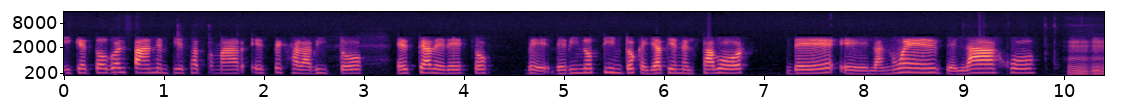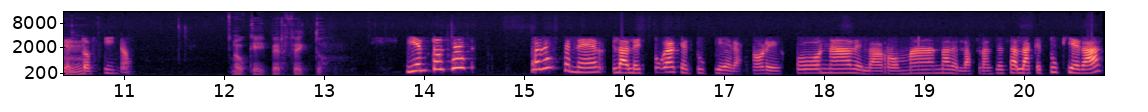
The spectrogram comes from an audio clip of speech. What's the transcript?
y que todo el pan empiece a tomar este jarabito, este aderezo de, de vino tinto que ya tiene el sabor de eh, la nuez, del ajo y del tocino. Ok, perfecto. Y entonces puedes tener la lechuga que tú quieras, orejona, de la romana, de la francesa, la que tú quieras.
